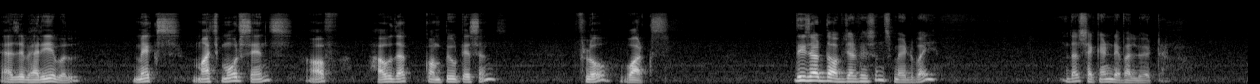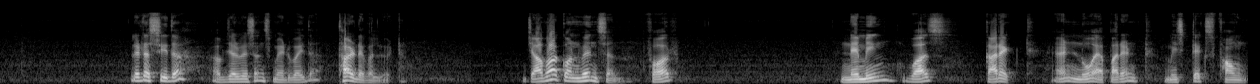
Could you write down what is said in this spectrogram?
as a variable makes much more sense of how the computation flow works. These are the observations made by the second evaluator. Let us see the observations made by the third evaluator. Java convention for naming was correct and no apparent mistakes found.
